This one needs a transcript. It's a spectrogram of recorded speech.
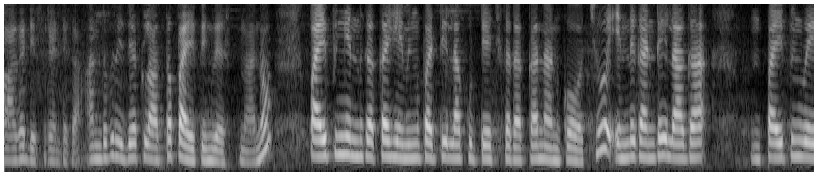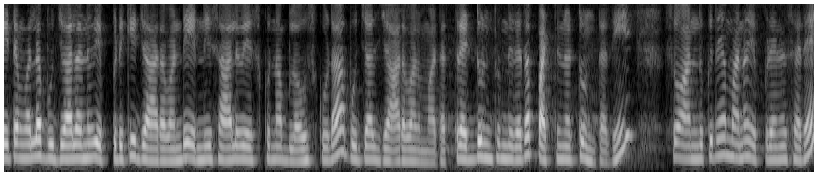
బాగా డిఫరెంట్గా. అందుకని ఇదే క్లాత్తో పైపింగ్ వేస్తున్నాను. పైపింగ్ ఎందుకక్క? హెమింగ్ పట్టి ఇలా కుట్టేయచ్చు కదక్క అని అనుకోవచ్చు. ఎందుకంటే ఇలాగా పైపింగ్ వేయటం వల్ల భుజాలు అనేవి ఎప్పటికీ జారవండి. ఎన్నిసార్లు వేసుకున్న బ్లౌజ్ కూడా భుజాలు జారవన్నమాట. థ్రెడ్ ఉంటుంది కదా పట్టినట్టు ఉంటుంది. సో అందుకనే మనం ఎప్పుడైనా సరే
